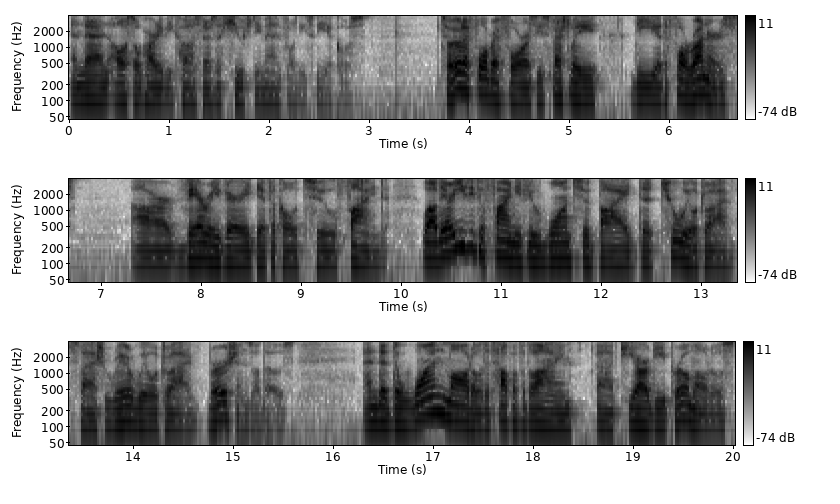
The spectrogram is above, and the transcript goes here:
and then also partly because there's a huge demand for these vehicles. Toyota 4x4s, especially the, the 4Runners, are very, very difficult to find well, they're easy to find if you want to buy the two-wheel drive slash rear-wheel drive versions of those. And the, the one model, the top of the line uh, TRD Pro models,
